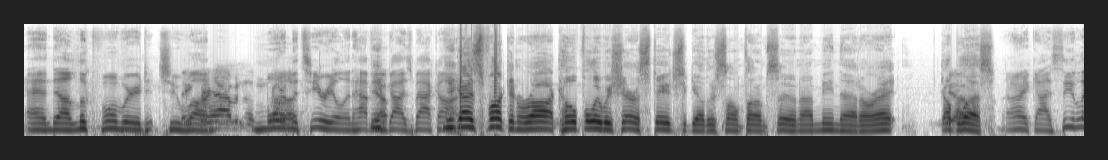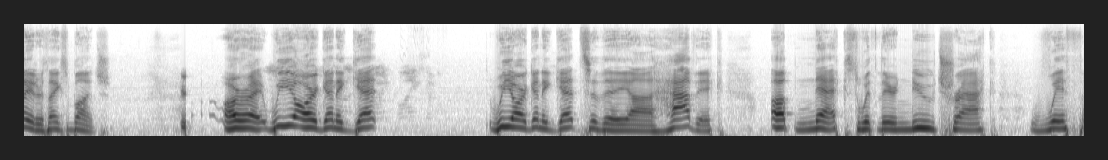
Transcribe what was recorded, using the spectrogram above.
and uh, look forward to Thanks for uh, us, more brother. material and having you guys back on. You guys fucking rock. Hopefully, we share a stage together sometime soon. I mean that. All right. God Yeah. bless. All right, guys. See you later. Thanks a bunch. All right, we are gonna get we are gonna get to the uh, Havoc up next with their new track with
